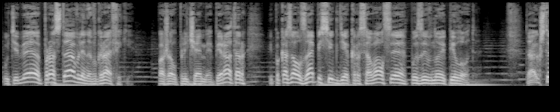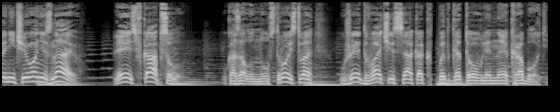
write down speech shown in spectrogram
у тебя проставлено в графике», — пожал плечами оператор и показал записи, где красовался позывной пилота. «Так что ничего не знаю. Лезь в капсулу», — указал он на устройство, уже два часа как подготовленное к работе.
